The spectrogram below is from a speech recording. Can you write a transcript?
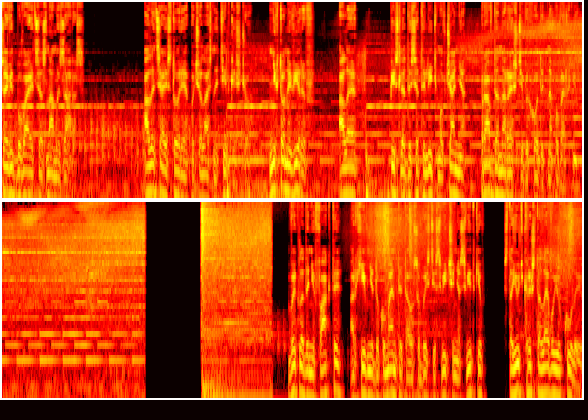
Це відбувається з нами зараз. Але ця історія почалась не тільки що. Ніхто не вірив, але після десятиліть мовчання правда нарешті виходить на поверхню. Викладені факти, архівні документи та особисті свідчення свідків стають кришталевою кулею,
